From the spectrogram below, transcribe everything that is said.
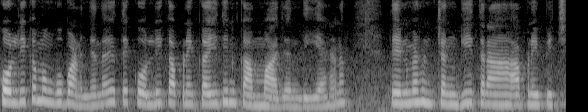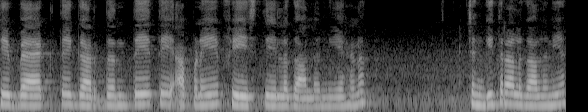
ਕੋਲੀ ਕ ਵਾਂਗੂ ਬਣ ਜਾਂਦਾ ਹੈ ਤੇ ਕੋਲੀ ਕ ਆਪਣੇ ਕਈ ਦਿਨ ਕੰਮ ਆ ਜਾਂਦੀ ਹੈ, ਹੈਨਾ? ਤੇ ਇਹਨੂੰ ਮੈਂ ਹੁਣ ਚੰਗੀ ਤਰ੍ਹਾਂ ਆਪਣੇ ਪਿੱਛੇ ਬੈਕ ਤੇ ਗਰਦਨ ਤੇ ਤੇ ਆਪਣੇ ਫੇਸ ਤੇ ਲਗਾ ਲੈਣੀ ਹੈ, ਹੈਨਾ? ਚੰਗੀ ਤਰ੍ਹਾਂ ਲਗਾ ਲੈਣੀ ਆ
